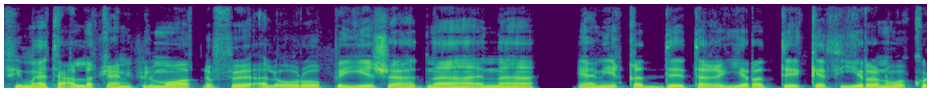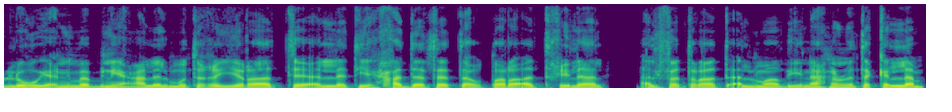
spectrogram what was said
فيما يتعلق يعني في المواقف الأوروبية شاهدناها أنها يعني قد تغيرت كثيرا وكله يعني مبني على المتغيرات التي حدثت أو طرأت خلال الفترات الماضية، نحن نتكلم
